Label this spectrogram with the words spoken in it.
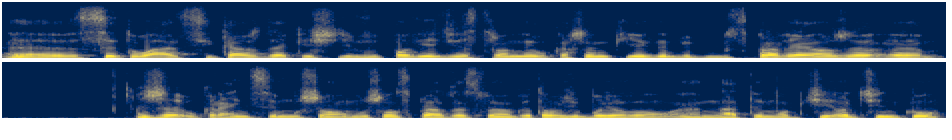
e, sytuacji, każde jakieś wypowiedzi ze strony Łukaszenki jak gdyby sprawiają, że e, że Ukraińcy muszą, muszą sprawdzać swoją gotowość bojową e, na tym odcinku.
